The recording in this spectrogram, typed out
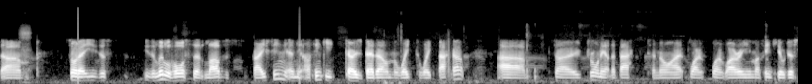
um, sort of he's just he's a little horse that loves racing, and I think he goes better on the week to week backup. Um, so drawn out the back tonight won't won't worry him. I think he'll just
